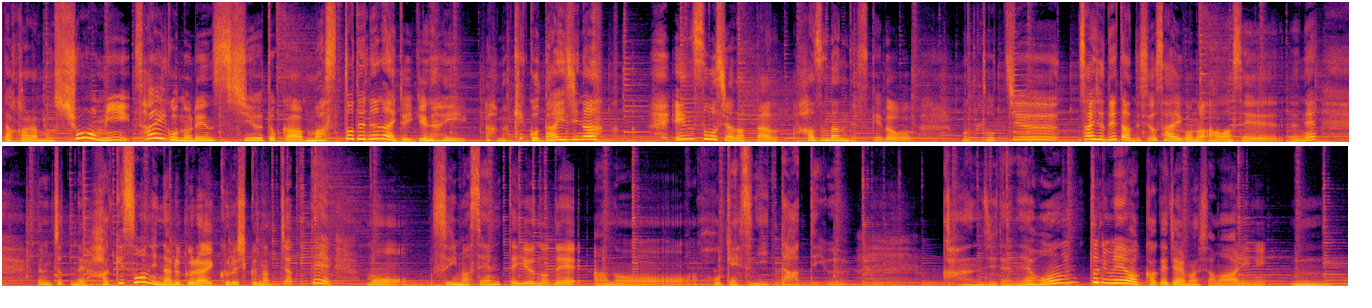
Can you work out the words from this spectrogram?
だからもう正味最後の練習とかマストで出ないといけない あの結構大事な 演奏者だったはずなんですけどもう途中最初出たんですよ最後の合わせでね。でもちょっとね吐きそうになるくらい苦しくなっちゃってもうすいませんっていうのであのー、保健室に行ったっていう感じでね。本当に迷惑かけちゃいました周りに。うん。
